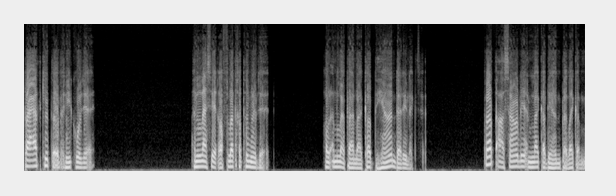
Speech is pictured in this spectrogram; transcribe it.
तायत की तोफीक हो जाए। अल्लाह से गफलत ख़त्म हो जाए और अल्लाह ताला का ध्यान डरे लग जाए। बहुत आसान है अल्लाह का ध्यान पैदा करना।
